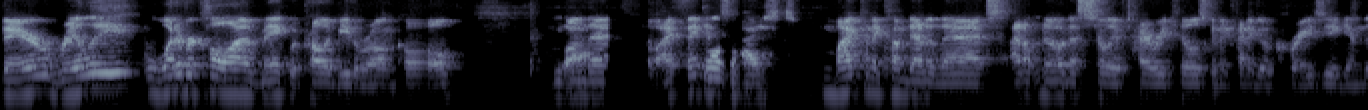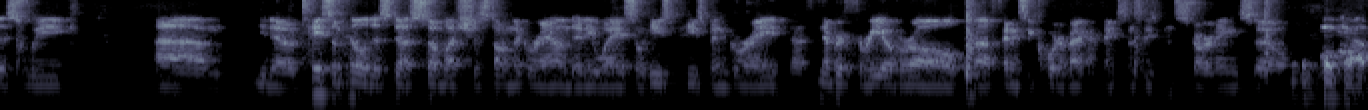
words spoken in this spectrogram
there. Really, whatever call I would make would probably be the wrong call yeah. on that. So I think it might kind of come down to that. I don't know necessarily if Tyreek Hill is going to kind of go crazy again this week. Um, you know, Taysom Hill just does so much just on the ground anyway, so he's he's been great. Uh, number three overall uh, fantasy quarterback, I think, since he's been starting. So pick up.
